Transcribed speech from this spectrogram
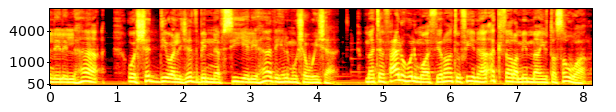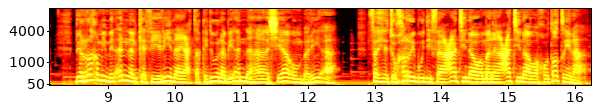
للإلهاء والشد والجذب النفسي لهذه المشوشات. ما تفعله المؤثرات فينا أكثر مما يتصور، بالرغم من أن الكثيرين يعتقدون بأنها أشياء بريئة، فهي تخرب دفاعاتنا ومناعتنا وخططنا.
